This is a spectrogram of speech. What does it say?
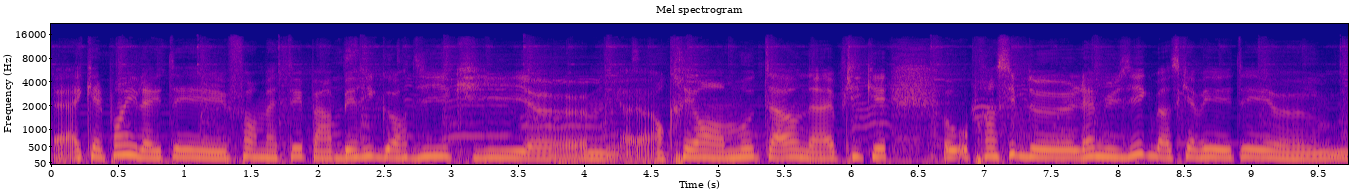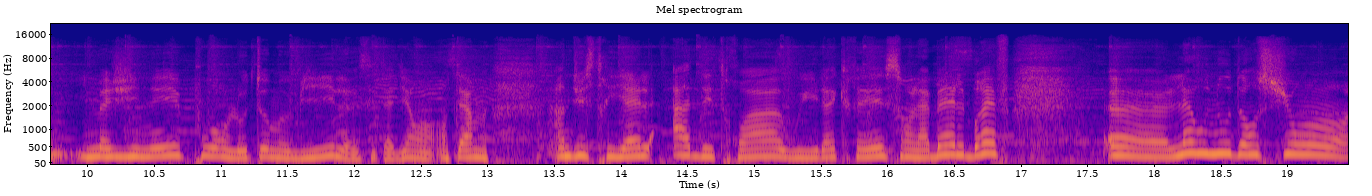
à quel point il a été formaté par Berry Gordy qui, en créant Motown, a appliqué au, principe de la musique ben, ce qui avait été imaginé pour l'automobile, c'est-à-dire en, en termes industriels à Détroit où il a créé son label. Bref, Euh, là où nous dansions,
